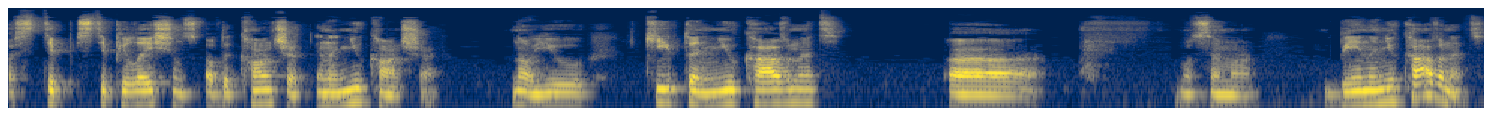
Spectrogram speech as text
uh, stip stipulations of the contract in a new contract. No, you keep the new covenant. Uh, what's that? Being a new covenant,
